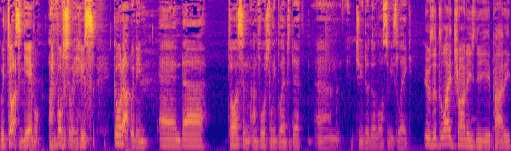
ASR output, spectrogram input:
with Tyson Gamble. Unfortunately, he was caught up with him, and uh, Tyson unfortunately bled to death um, due to the loss of his leg. it was a delayed Chinese New Year party,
